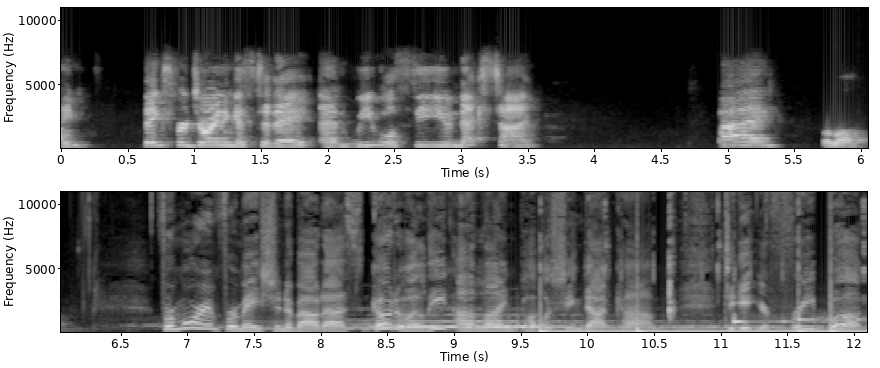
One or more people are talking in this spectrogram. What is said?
awesome. Thanks for joining us today, and we will see you next time. Bye. Bye bye. For more information about us, go to eliteonlinepublishing.com. To get your free book,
